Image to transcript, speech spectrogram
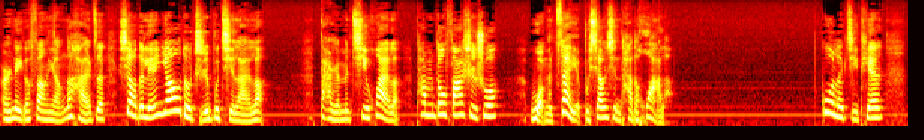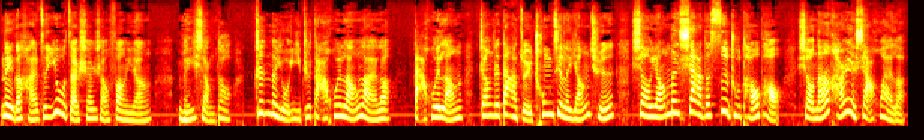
而那个放羊的孩子笑得连腰都直不起来了。大人们气坏了，他们都发誓说：“我们再也不相信他的话了。”过了几天，那个孩子又在山上放羊。没想到，真的有一只大灰狼来了。大灰狼张着大嘴冲进了羊群，小羊们吓得四处逃跑，小男孩也吓坏了。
